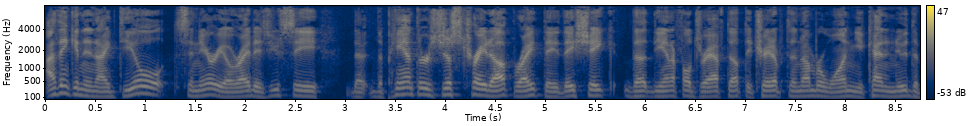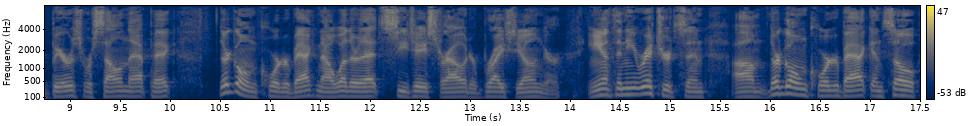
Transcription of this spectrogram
I think in an ideal scenario, right, as you see the the Panthers just trade up, right? They they shake the the NFL draft up. They trade up to number one. You kind of knew the Bears were selling that pick. They're going quarterback now, whether that's C.J. Stroud or Bryce Young or Anthony Richardson. Um, they're going quarterback, and so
